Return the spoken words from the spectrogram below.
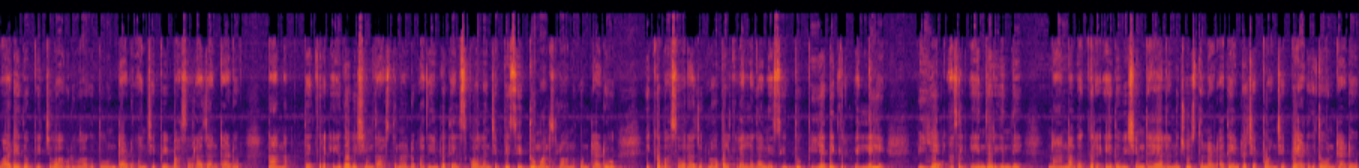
వాడేదో పిచ్చి వాగుడు వాగుతూ ఉంటాడు అని చెప్పి బసవరాజు అంటాడు. నాన్న దగ్గర ఏదో విషయం దాస్తున్నాడు అదేంటో తెలుసుకోవాలని చెప్పి సిద్ధు మనసులో అనుకుంటాడు. ఇక బసవరాజు లోపలికి వెళ్ళగానే సిద్ధు పిఏ దగ్గరికి వెళ్ళి పిఏ అసలు ఏం జరిగింది? నాన్న దగ్గర ఏదో విషయం దయాలని చూస్తున్నాడు అదేంటో చెప్పు అని చెప్పి అడుగుతూ ఉంటాడు.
